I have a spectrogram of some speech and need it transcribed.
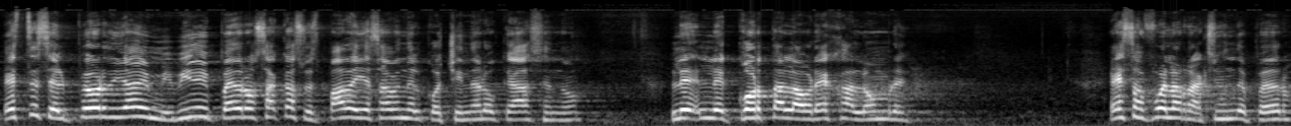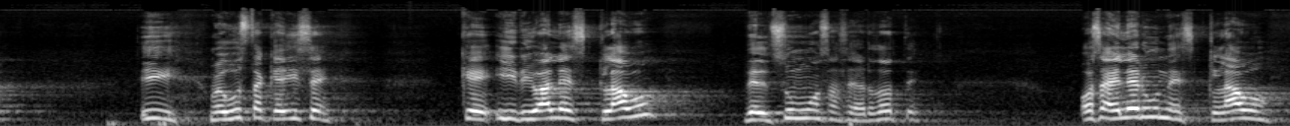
Este es el peor día de mi vida y Pedro saca su espada y ya saben el cochinero que hace, ¿no? Le, le corta la oreja al hombre. Esa fue la reacción de Pedro. Y me gusta que dice que hirió al esclavo del sumo sacerdote. O sea, él era un esclavo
